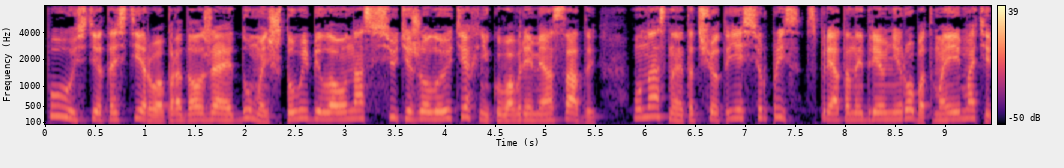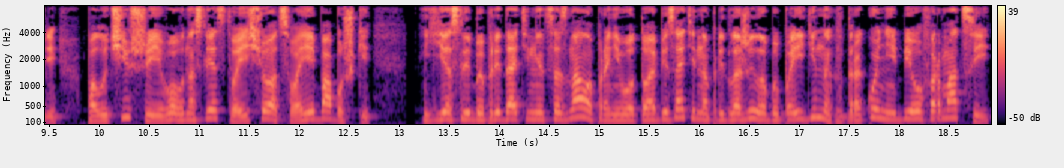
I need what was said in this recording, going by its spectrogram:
Пусть эта стерва продолжает думать, что выбила у нас всю тяжелую технику во время осады. У нас на этот счет есть сюрприз, спрятанный древний робот моей матери, получивший его в наследство еще от своей бабушки – если бы предательница знала про него, то обязательно предложила бы поединок в драконьей биоформации,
